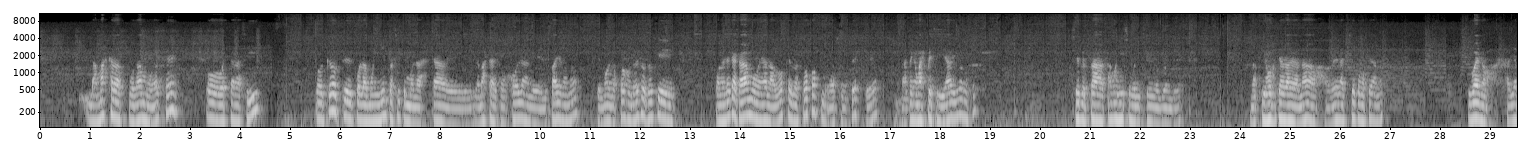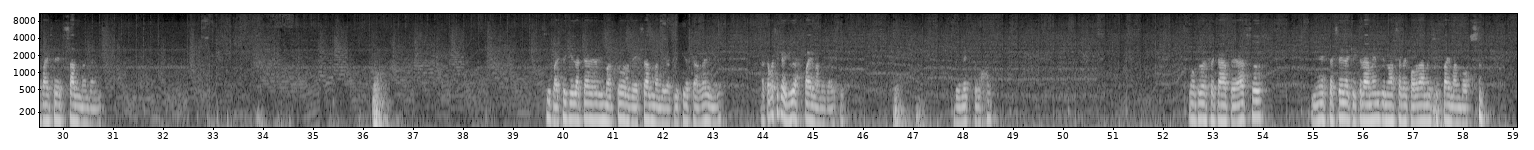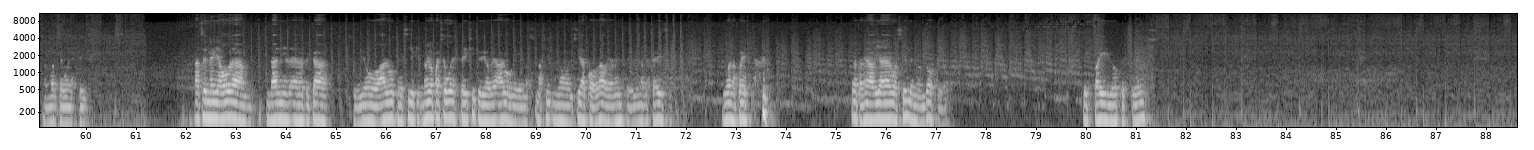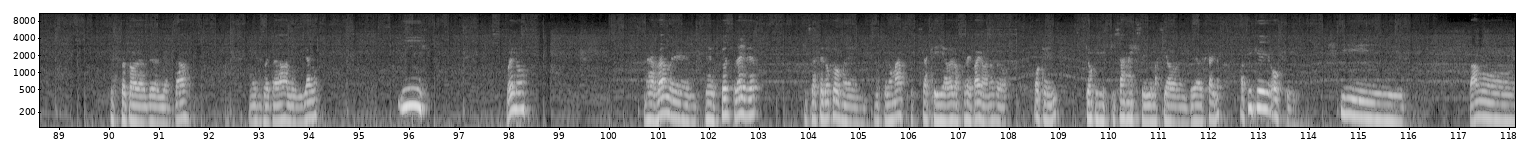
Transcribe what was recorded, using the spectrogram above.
La máscara podrá moverse o estar así. Porque creo que con el movimiento así como la, de, la máscara de Tom Holland, del Spider-Man, ¿no? Se mueven los ojos, todo eso, creo que cuando ya que acabamos era la boca de los ojos, no sé, creo. La tenga más especialidad, digo, no sé. Sí, pero está, está buenísimo el diseño del duende. Nos quedamos ya la granada, a ver la acción como sea, ¿no? Y bueno, ahí aparece Sandman también. Sí, parece que la cara del mismo de Sandman de la trilogía San Raimi. Acá parece que ayuda a Spider-Man, me parece. De Electro. Como puedo sacar pedazos. Y en esta escena que claramente nos hace recordar a Spider-Man 2. la muerte de Gwen Stacy. Hace media hora Daniel RPK subió algo que decía que no iba a aparecer Gwen Stacy, pero iba a haber algo que nos, no hiciera acordar obviamente de una referencia. Y bueno, fue esta. bueno, también había algo así en Venom 2, pero... Que Spidey Doctor Strange. Esto toda de la libertad. No se a los villanos. Y bueno, la verdad me, me, gustó el trailer. Quizás el otro me, gustó más. Quizás quería ver los tres de spider ¿no? Pero, ok. Creo que quizás me excedí demasiado en el de Skyler. Así que, ok. Y vamos,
